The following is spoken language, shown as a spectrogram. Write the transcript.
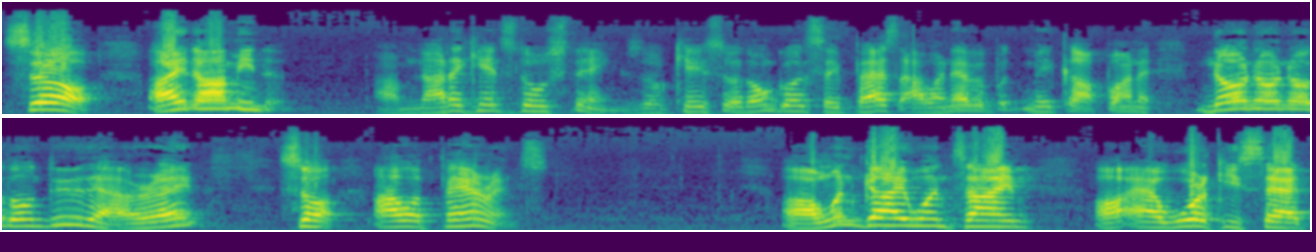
So I know I mean I'm not against those things, okay? So don't go and say, Pastor, I will never put makeup on it. No, no, no, don't do that, all right? So, our parents. Uh, one guy, one time uh, at work, he said,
